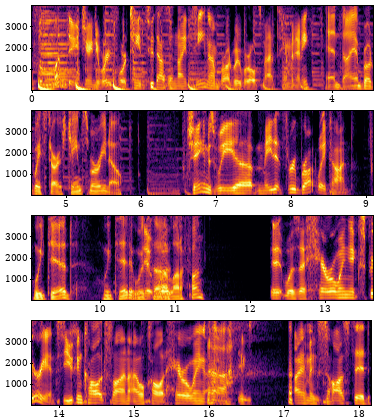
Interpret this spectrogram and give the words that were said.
for Monday, January 14th, 2019. I'm Broadway World's Matt Tamanini. And I am Broadway Stars James Marino. James, we uh, made it through BroadwayCon. We did. We did. It was, it was uh, a lot of fun. It was a harrowing experience. You can call it fun. I will call it harrowing. I'm, ex- I am exhausted.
